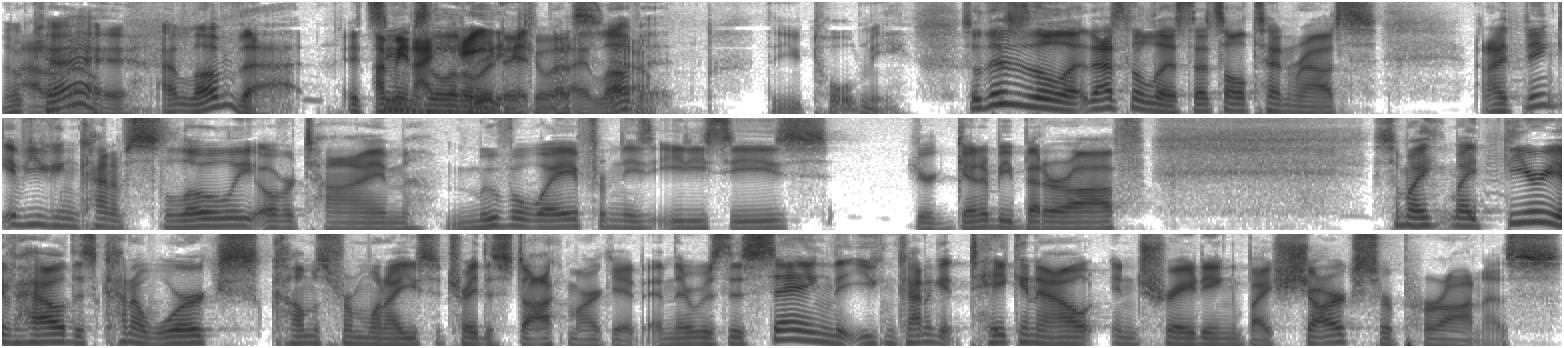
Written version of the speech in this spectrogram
okay, I, love that. It I mean, seems I a little ridiculous. it, but I love yeah. it that you told me. So this is the li- that's the list. That's all 10 routes. And I think if you can kind of slowly over time move away from these EDCs, you're going to be better off. So my my theory of how this kind of works comes from when I used to trade the stock market and there was this saying that you can kind of get taken out in trading by sharks or piranhas.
